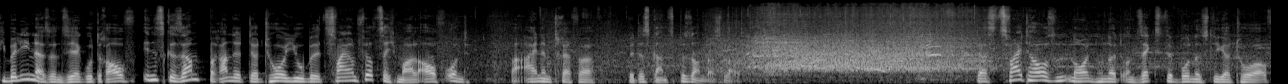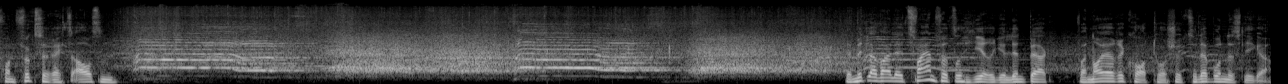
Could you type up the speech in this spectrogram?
die Berliner sind sehr gut drauf. Insgesamt brandet der Torjubel 42 Mal auf und bei einem Treffer wird es ganz besonders laut. Das 2906. Bundesligator von Füchse rechts außen. Der mittlerweile 42-jährige Lindberg war neuer Rekordtorschütze der Bundesliga.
